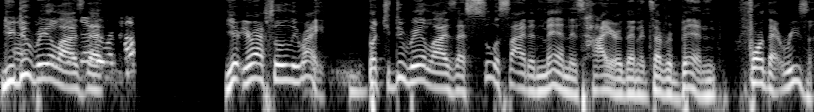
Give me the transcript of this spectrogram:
You do realize that recover. you're, you're absolutely right, but you do realize that suicide in men is higher than it's ever been for that reason.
